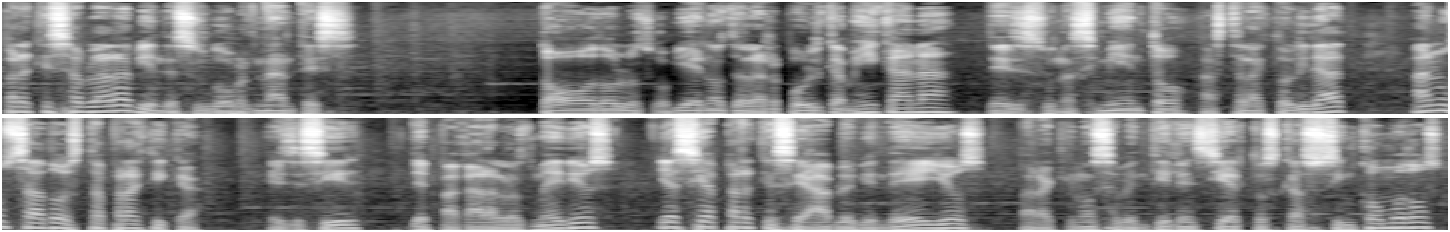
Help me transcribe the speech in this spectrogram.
para que se hablara bien de sus gobernantes. Todos los gobiernos de la República Mexicana, desde su nacimiento hasta la actualidad, han usado esta práctica, es decir, de pagar a los medios, ya sea para que se hable bien de ellos, para que no se ventilen ciertos casos incómodos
